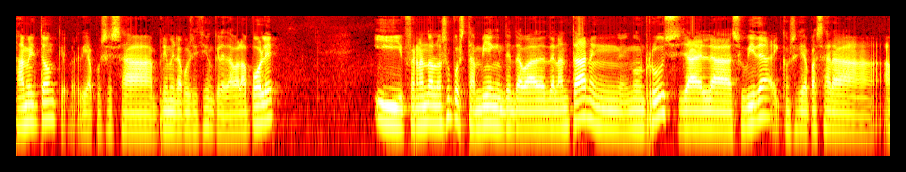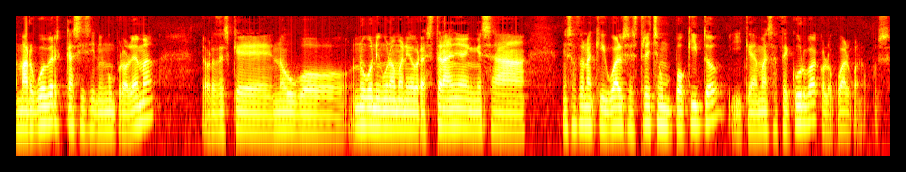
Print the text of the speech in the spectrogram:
Hamilton, que perdía pues esa primera posición que le daba la pole. Y Fernando Alonso pues también intentaba adelantar en, un rush ya en la subida y conseguía pasar a, a Mark Webber casi sin ningún problema. La verdad es que no hubo, no hubo ninguna maniobra extraña en esa, esa zona que igual se estrecha un poquito y que además hace curva, con lo cual, bueno, pues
